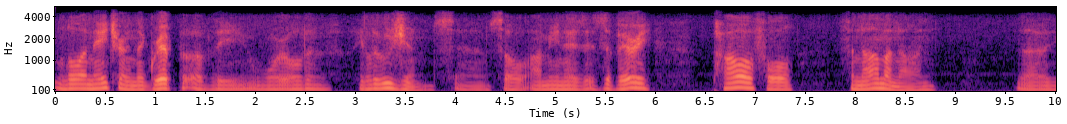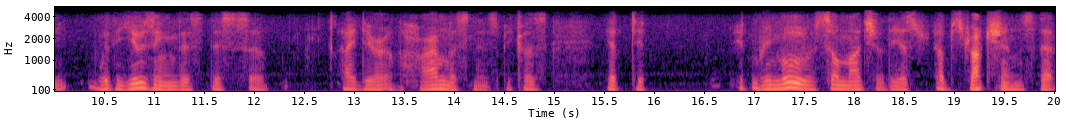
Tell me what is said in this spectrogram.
law of nature and the grip of the world of illusions. Uh, so, I mean, it's, it's a very powerful phenomenon uh, with using this this uh, idea of harmlessness because it it it removes so much of the obstructions that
